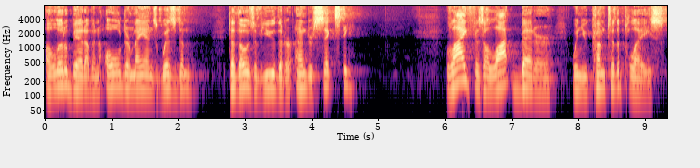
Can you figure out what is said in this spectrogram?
a little bit of an older man's wisdom to those of you that are under 60? Life is a lot better when you come to the place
